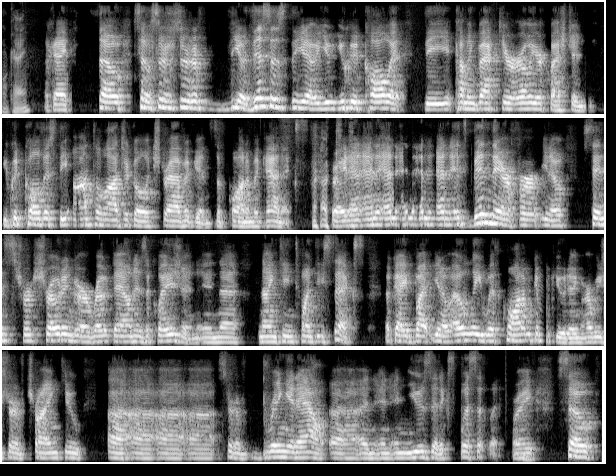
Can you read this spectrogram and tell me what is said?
Okay. Okay, so so sort of sort of you know this is the you know you you could call it the coming back to your earlier question you could call this the ontological extravagance of quantum mechanics right? And and, and and and and it's been there for you know since Schrodinger wrote down his equation in uh, 1926 okay but you know only with quantum computing are we sort of trying to uh, uh, uh, uh, sort of bring it out uh, and, and and use it explicitly right? So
